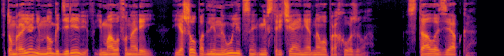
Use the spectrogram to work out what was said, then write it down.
В том районе много деревьев и мало фонарей. Я шел по длинной улице, не встречая ни одного прохожего. Стало зябко.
